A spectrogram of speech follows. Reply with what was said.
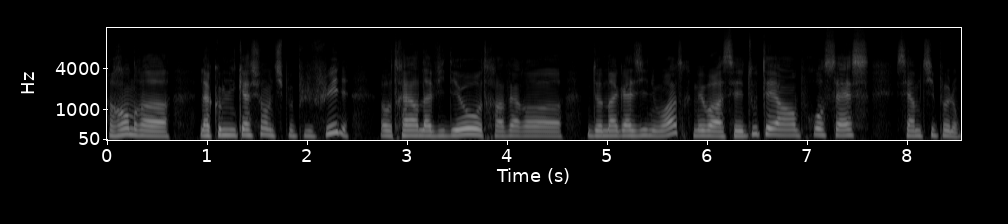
rendre euh, la communication un petit peu plus fluide au travers de la vidéo, au travers euh, de magazines ou autre. Mais voilà, c'est tout est en process, c'est un petit peu long.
